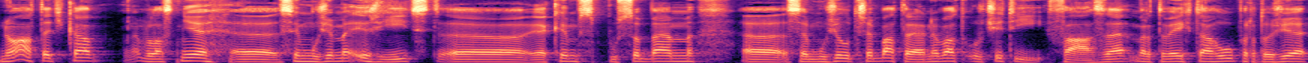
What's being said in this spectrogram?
No a teďka vlastně eh, si můžeme i říct, jakým způsobem se můžou třeba trénovat určitý fáze mrtvých tahů, protože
